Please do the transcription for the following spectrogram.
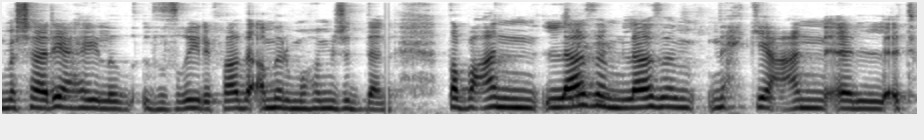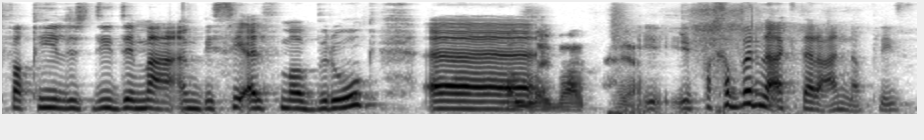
المشاريع هي الصغيرة فهذا أمر مهم جدا. طبعا لازم صحيح. لازم نحكي عن الاتفاقية الجديدة مع ام بي سي ألف مبروك. آه الله يبارك. فخبرنا أكثر عنها please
